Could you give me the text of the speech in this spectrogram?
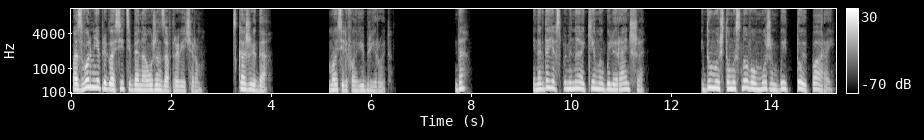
Позволь мне пригласить тебя на ужин завтра вечером. Скажи «да». Мой телефон вибрирует. Да. Иногда я вспоминаю, кем мы были раньше, и думаю, что мы снова можем быть той парой.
